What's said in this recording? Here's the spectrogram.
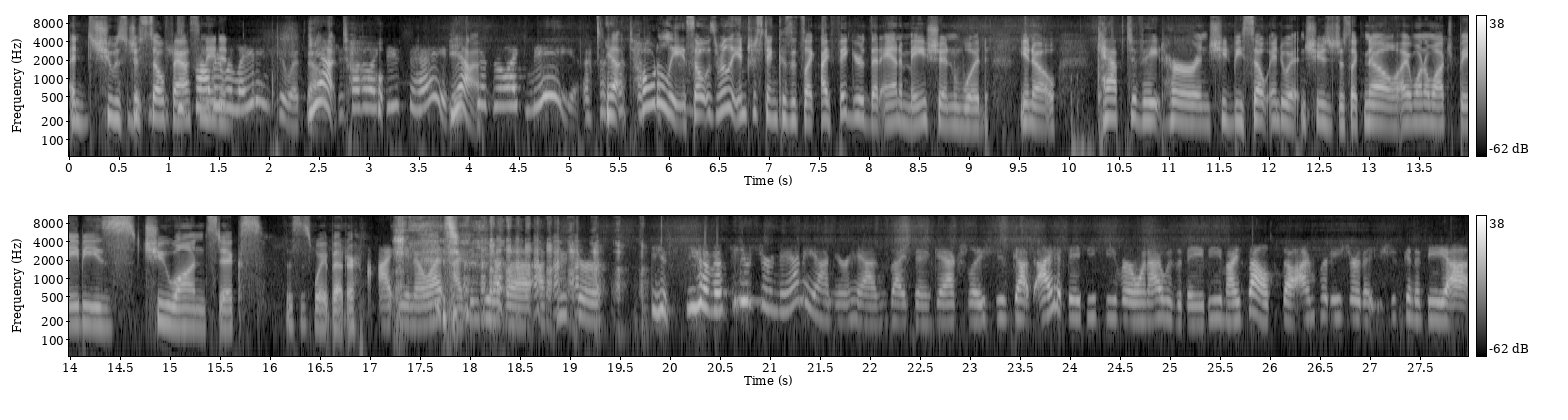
And she was just so She's fascinated. probably relating to it, though. Yeah, She's probably like, these, hey, these yeah. kids are like me. yeah, totally. So it was really interesting because it's like I figured that animation would, you know, captivate her and she'd be so into it. And she was just like, no, I want to watch babies chew on sticks. This is way better. I, you know what? I think you have a, a future. You have a future nanny on your hands. I think actually, she's got. I had baby fever when I was a baby myself, so I'm pretty sure that she's going to be uh,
